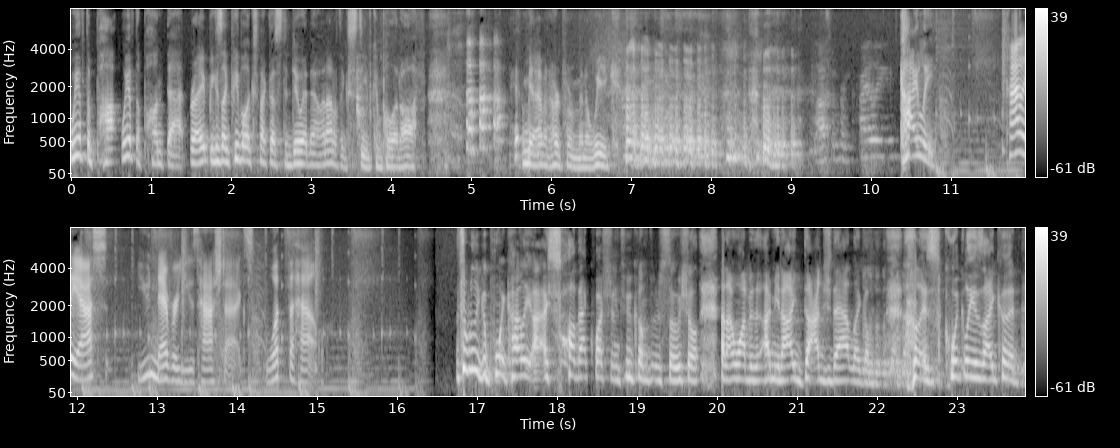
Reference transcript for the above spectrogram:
we have to pop. We have to punt that, right? Because like people expect us to do it now, and I don't think Steve can pull it off. I mean, I haven't heard from him in a week. Last one from Kylie. Kylie, Kylie asks, You never use hashtags. What the hell? That's a really good point, Kylie. I, I saw that question too come through social, and I wanted. To, I mean, I dodged that like a, as quickly as I could.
